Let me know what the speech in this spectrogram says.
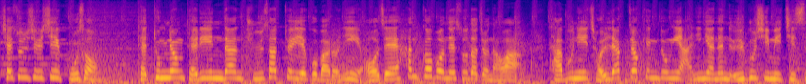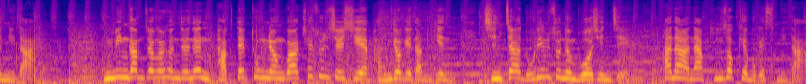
최순실 씨 고성, 대통령 대리인단 줄사퇴 예고 발언이 어제 한꺼번에 쏟아져 나와 다분히 전략적 행동이 아니냐는 의구심이 짙습니다. 국민 감정을 흔드는 박 대통령과 최순실 씨의 반격에 담긴 진짜 노림수는 무엇인지 하나하나 분석해 보겠습니다.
